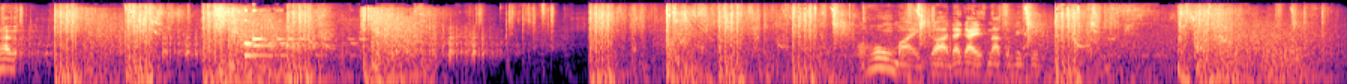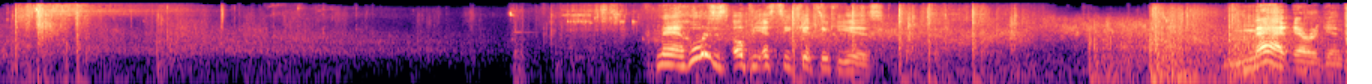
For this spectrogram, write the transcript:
Have. Oh my god, that guy is not gonna be seen. Man, who does this OPSC kid think he is? Mad arrogant.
